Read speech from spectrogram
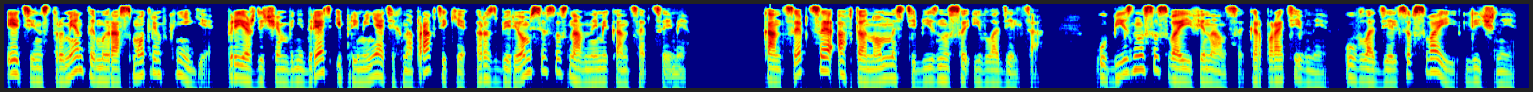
Эти инструменты мы рассмотрим в книге. Прежде чем внедрять и применять их на практике, разберемся с основными концепциями. Концепция автономности бизнеса и владельца. У бизнеса свои финансы, корпоративные, у владельцев свои, личные –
